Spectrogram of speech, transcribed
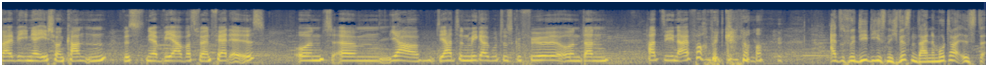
weil wir ihn ja eh schon kannten, wussten ja, wer, was für ein Pferd er ist. Und ähm, ja, sie hatte ein mega gutes Gefühl und dann hat sie ihn einfach mitgenommen. Also für die, die es nicht wissen, deine Mutter ist äh,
